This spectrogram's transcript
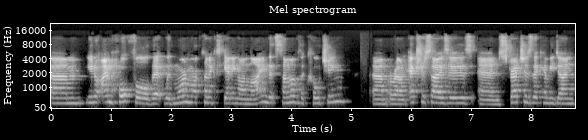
um, you know, I'm hopeful that with more and more clinics getting online, that some of the coaching um, around exercises and stretches that can be done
